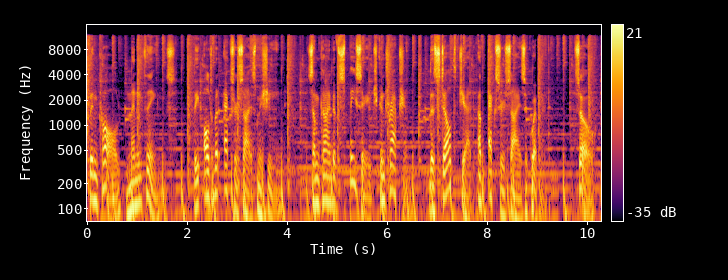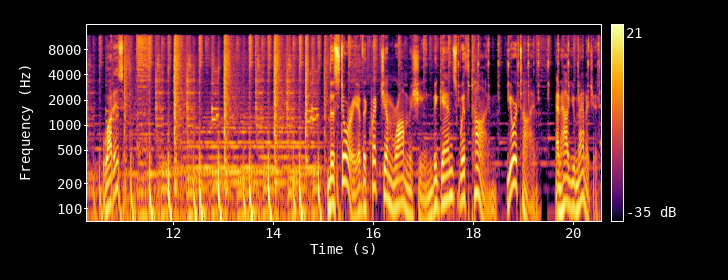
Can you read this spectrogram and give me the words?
been called many things. The ultimate exercise machine, some kind of space age contraption, the stealth jet of exercise equipment. So, what is it? The story of the QuickGym ROM machine begins with time, your time, and how you manage it.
